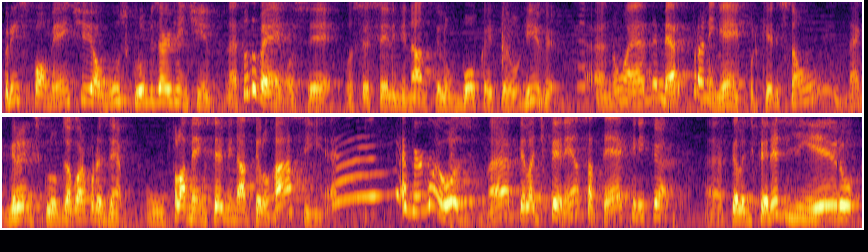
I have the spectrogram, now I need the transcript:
principalmente alguns clubes argentinos. Né? Tudo bem, você, você ser eliminado pelo Boca e pelo River é, não é demérito para ninguém, porque eles são né, grandes clubes. Agora, por exemplo, um Flamengo ser eliminado pelo Racing é, é vergonhoso, né? pela diferença técnica, é, pela diferença de dinheiro,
